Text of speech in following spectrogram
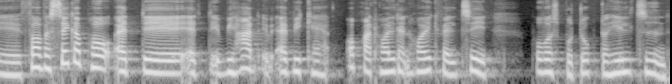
Øh, for at være sikker på, at, øh, at, vi har, at vi kan opretholde den høje kvalitet, på vores produkter hele tiden.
